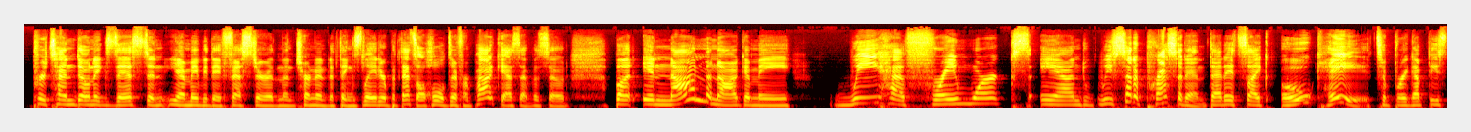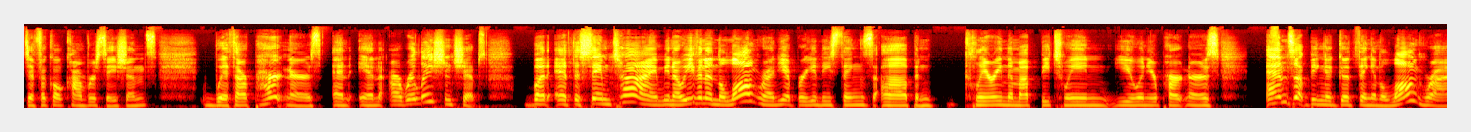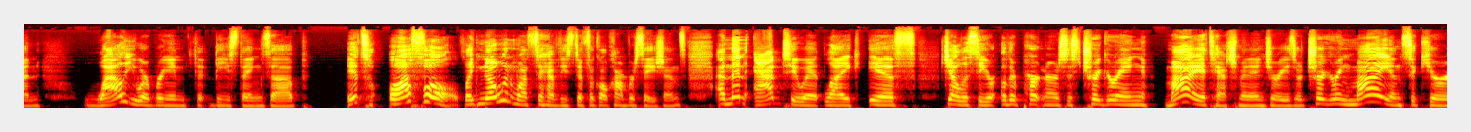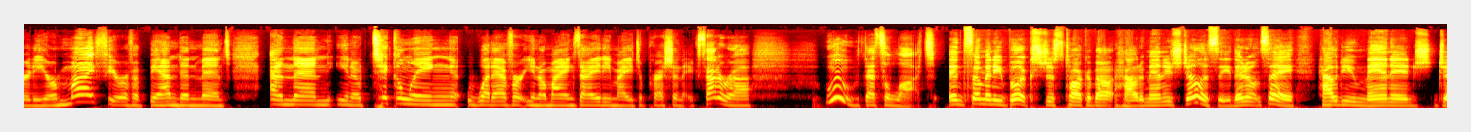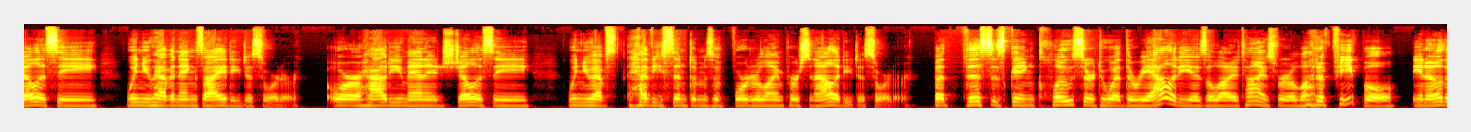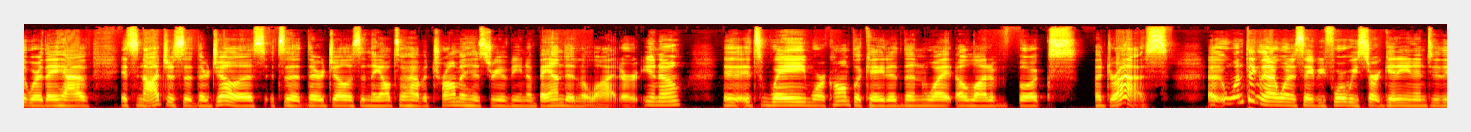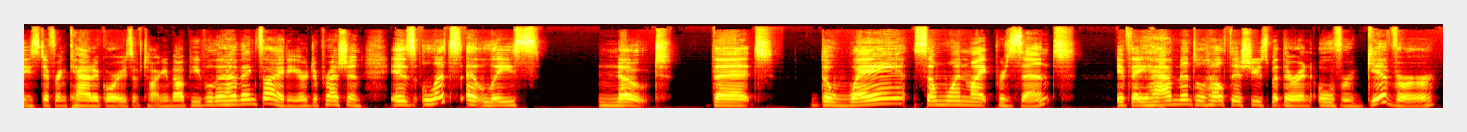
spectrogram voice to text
pretend don't exist and yeah maybe they fester and then turn into things later but that's a whole different podcast episode but in non-monogamy we have frameworks and we've set a precedent that it's like okay to bring up these difficult conversations with our partners and in our relationships. But at the same time, you know, even in the long run, yeah, bringing these things up and clearing them up between you and your partners ends up being a good thing in the long run while you are bringing th- these things up it's awful. Like, no one wants to have these difficult conversations. And then add to it, like, if jealousy or other partners is triggering my attachment injuries or triggering my insecurity or my fear of abandonment and then you know tickling whatever you know my anxiety my depression etc Woo, that's a lot. And so many books just talk about how to manage jealousy. They don't say, how do you manage jealousy when you have an anxiety disorder? Or how do you manage jealousy when you have heavy symptoms of borderline personality disorder? but this is getting closer to what the reality is a lot of times for a lot of people you know where they have it's not just that they're jealous it's that they're jealous and they also have a trauma history of being abandoned a lot or you know it's way more complicated than what a lot of books address uh, one thing that i want to say before we start getting into these different categories of talking about people that have anxiety or depression is let's at least note that the way someone might present if they have mental health issues, but they're an overgiver,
